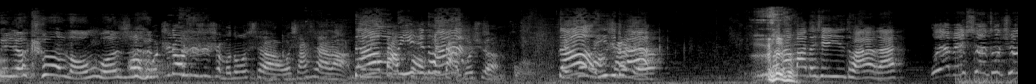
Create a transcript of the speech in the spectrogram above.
那叫克隆模式。哦，我知道这是什么东西了，我想起来了，走这个大一起炮可以团打过去，走，一起杀团。，我他妈的先一起团来，我要被射出去了，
